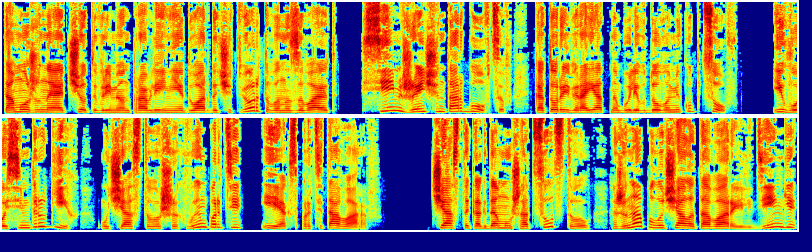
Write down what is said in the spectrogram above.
Таможенные отчеты времен правления Эдуарда IV называют семь женщин-торговцев, которые, вероятно, были вдовами купцов, и восемь других, участвовавших в импорте и экспорте товаров. Часто, когда муж отсутствовал, жена получала товары или деньги,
